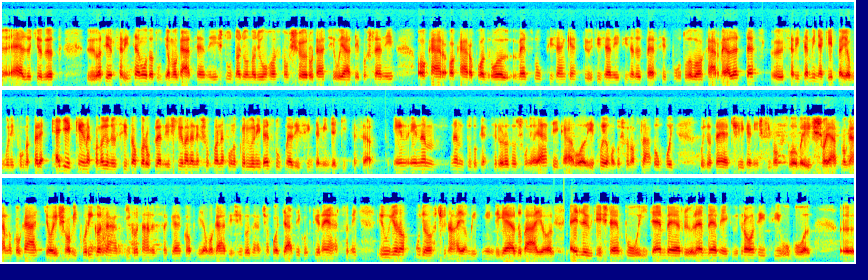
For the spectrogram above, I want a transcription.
ellötyödött, ő azért szerintem oda tudja magát tenni, és tud nagyon-nagyon hasznos rotációjátékos lenni, akár, akár a padról Westbrook 12-14-15 percét pótolva, akár mellette. Szerintem mindenképpen javulni fognak vele. Egyébként meg, ha nagyon őszinte akarok lenni, és nyilván ennek sokan nem fognak körülni, Westbrook mellé szinte mindegy kit teszel. Én, én nem, nem tudok egyszerűen azonosulni a játékával, én folyamatosan azt látom, hogy, hogy a tehetsége nincs kimaxolva, és saját magának a gátja, és amikor igazán, igazán össze kell kapnia magát, és igazán csapatjátékot kéne játszani, ő ugyan, ugyanazt csinálja, amit mindig eldobálja az egyleütés tempóit, emberről, ember nélkül, tranzícióból,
